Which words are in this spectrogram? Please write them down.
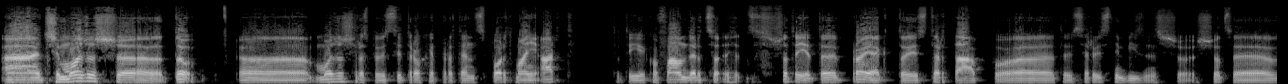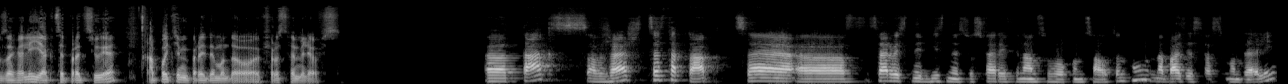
А чи можеш е, то Е, Можеш розповісти трохи про ten Sport Money Art? То ти є кофаундер. Що це є? Це проєкт, то є стартап, е, то є сервісний бізнес. Що що це взагалі, як це працює? А потім перейдемо до First Family Office. Е, так, а вже ж це стартап, це е, сервісний бізнес у сфері фінансового консалтингу на базі sas моделі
